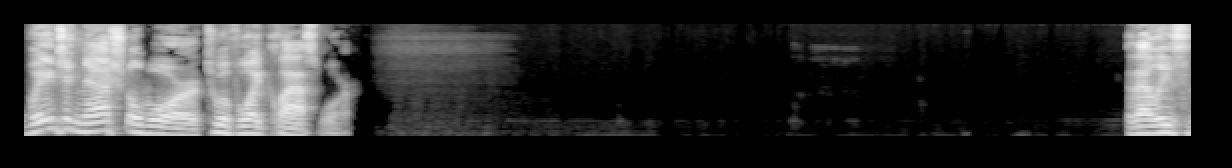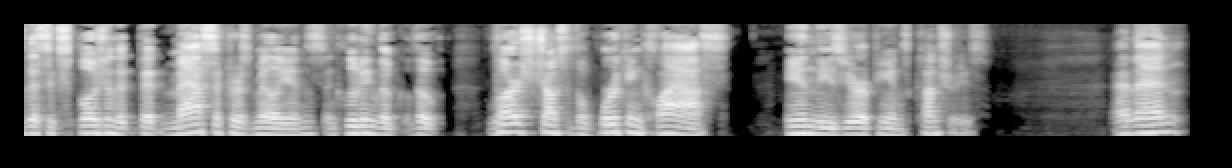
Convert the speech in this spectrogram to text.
waging national war to avoid class war. And that leads to this explosion that, that massacres millions, including the, the large chunks of the working class in these European countries. And then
